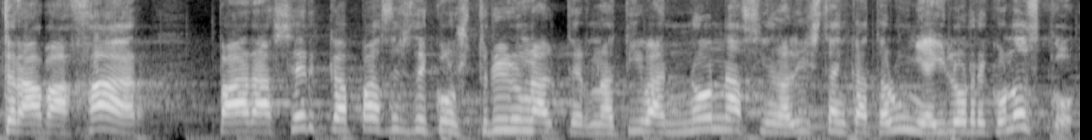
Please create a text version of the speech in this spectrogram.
trabajar para ser capaces de construir una alternativa no nacionalista en Cataluña, y lo reconozco,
